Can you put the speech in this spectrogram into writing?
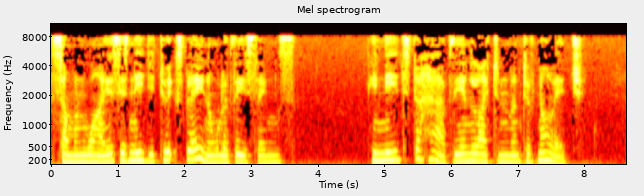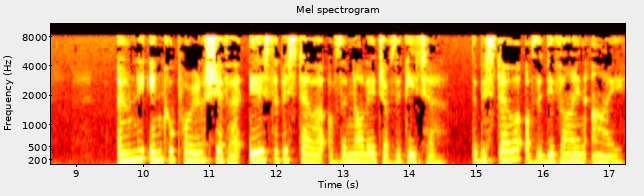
Someone wise is needed to explain all of these things. He needs to have the enlightenment of knowledge. Only incorporeal Shiva is the bestower of the knowledge of the Gita, the bestower of the divine eye.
